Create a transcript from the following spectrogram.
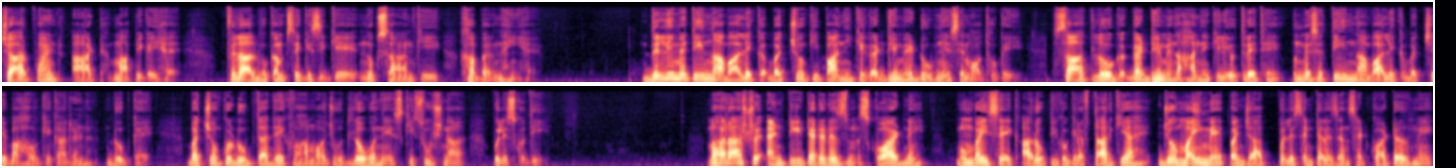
4.8 मापी गई है। फ़िलहाल भूकंप से किसी के नुकसान की खबर नहीं है। दिल्ली में तीन नाबालिग बच्चों की पानी के गड्ढे में डूबने से मौत हो गई। सात लोग गड्ढे में नहाने के लिए उतरे थे। उनमें से तीन नाबालिग बच्चे बहाव के कारण डूब गए। बच्चों को डूबता देख वहाँ मौजूद लोगों ने इसकी सूचना पुलिस को दी। महाराष्ट्र एंटी टेररिज्म स्क्वाड ने मुंबई से एक आरोपी को गिरफ़्तार किया है, जो मई में पंजाब पुलिस इंटेलिजेंस हेडक्वार्टर में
